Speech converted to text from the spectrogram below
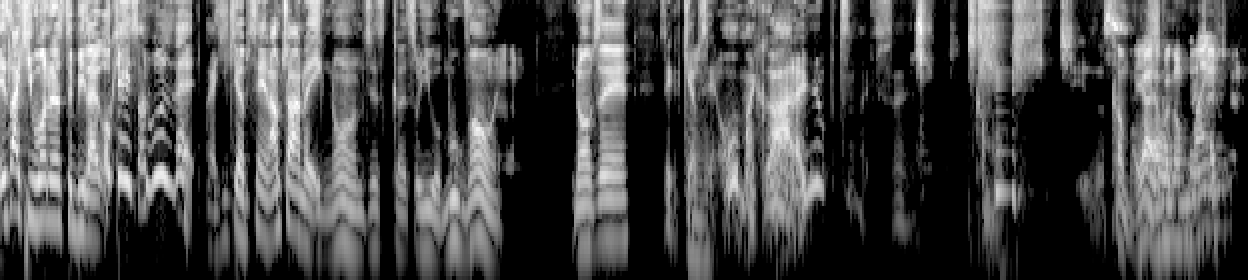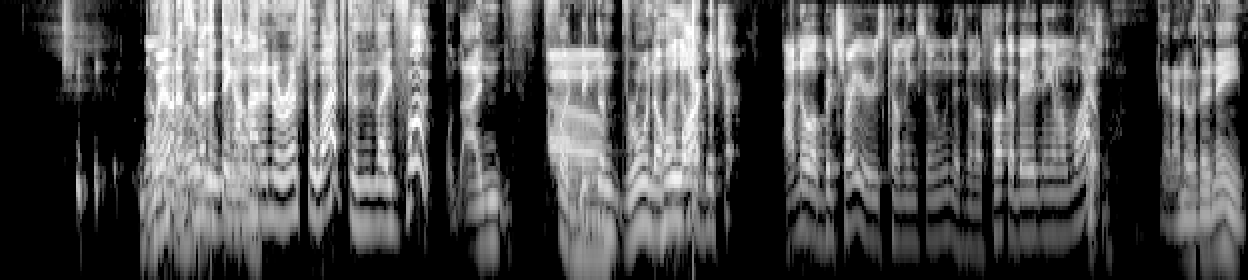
It's like he wanted us to be like, okay, son, who is that? Like he kept saying, I'm trying to ignore him just cause so he would move on. You know what I'm saying? This nigga kept Mhm. saying, oh my god, I knew. Like, son, come on, Jesus. come on. Are y'all ever gonna Mine- that? No, well, that's another thing. I'm not in a rush to watch because it's like, fuck, I fuck, Nick Oh. done ruined the whole know, a arc, betray- I know a betrayer is coming soon that's gonna fuck up everything I'm watching. And I know their name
